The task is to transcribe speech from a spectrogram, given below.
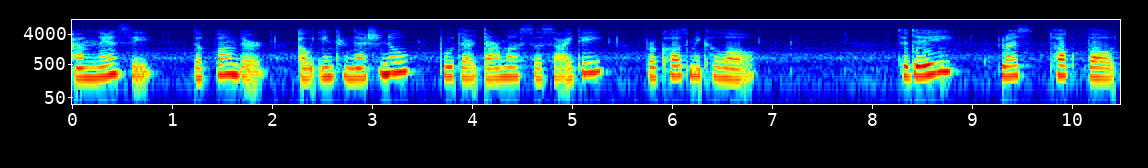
I'm Nancy, the founder of International Buddha Dharma Society for Cosmic Law. Today, let's talk about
